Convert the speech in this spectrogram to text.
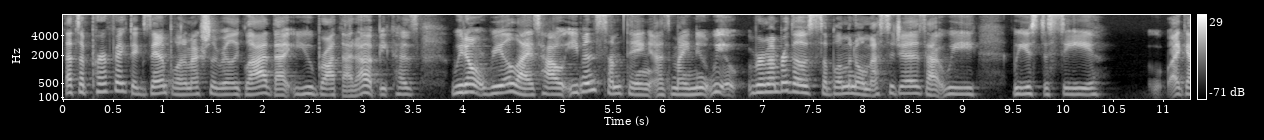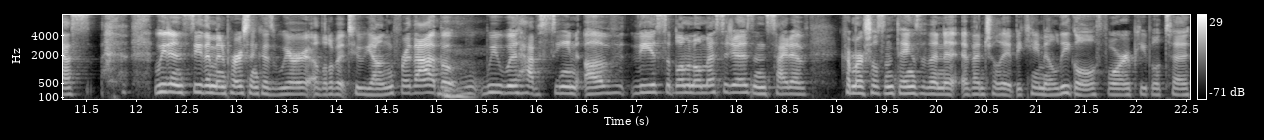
that's a perfect example. And I'm actually really glad that you brought that up because we don't realize how even something as minute. We remember those subliminal messages that we we used to see I guess we didn't see them in person because we are a little bit too young for that, but mm. we would have seen of these subliminal messages inside of commercials and things. And then it, eventually it became illegal for people to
